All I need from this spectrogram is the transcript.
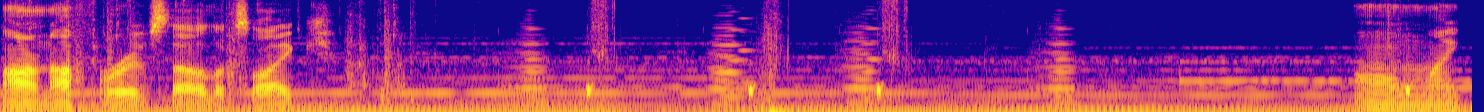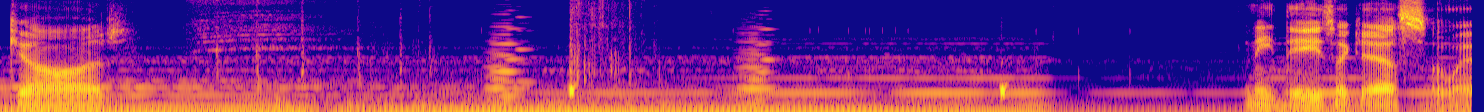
Not enough roofs though, looks like. Oh my god. Need these, I guess. Oh wait.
